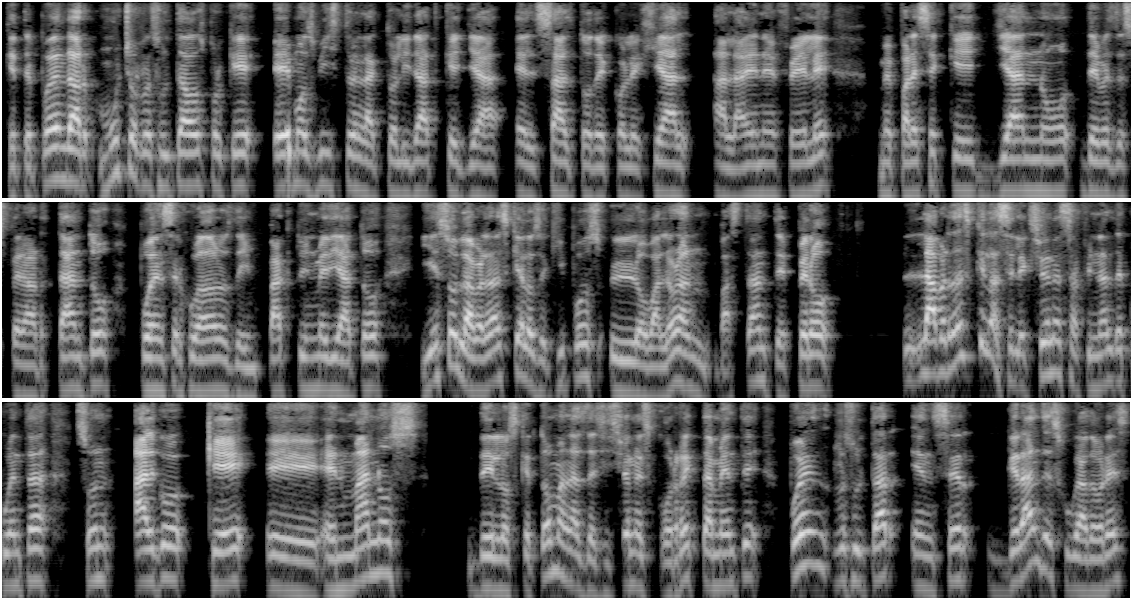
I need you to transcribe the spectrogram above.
que te pueden dar muchos resultados porque hemos visto en la actualidad que ya el salto de colegial a la NFL me parece que ya no debes de esperar tanto, pueden ser jugadores de impacto inmediato y eso la verdad es que a los equipos lo valoran bastante, pero la verdad es que las elecciones a final de cuentas son algo que eh, en manos de los que toman las decisiones correctamente pueden resultar en ser grandes jugadores,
